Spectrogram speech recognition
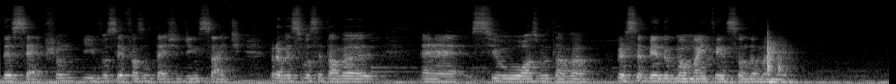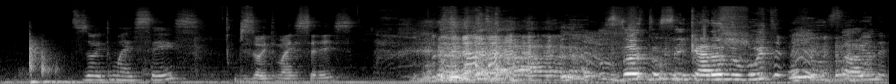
Deception e você faz um teste de Insight pra ver se você tava. é, se o Osmo tava percebendo alguma má intenção da maneira. 18 mais 6. 18 mais 6. Os dois estão se encarando muito. sabe?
